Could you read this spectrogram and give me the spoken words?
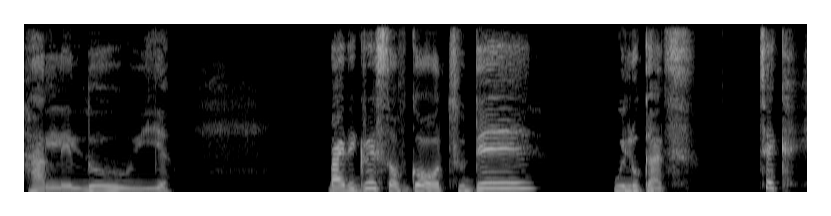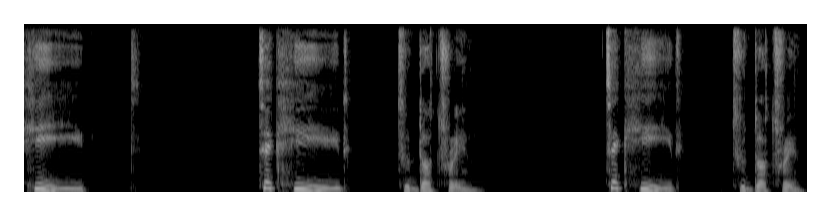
Hallelujah. By the grace of God, today we look at take heed. Take heed to doctrine. Take heed to doctrine.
